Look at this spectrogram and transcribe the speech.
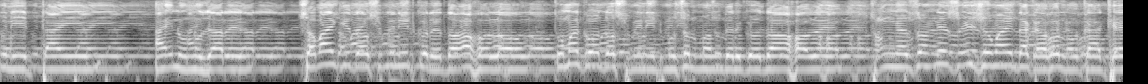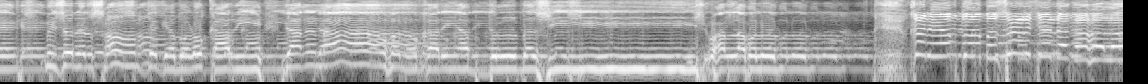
মিনিট টাইম আইন অনুযারে সবাইকে দশ মিনিট করে দেওয়া হলো। তোমাকেও দশ মিনিট মুসলমানদেরকে দেওয়া হবে। সঙ্গে সঙ্গে সেই সময় দেখা হলো কাকে? মিশরের সব থেকে বড় কারি। জানে না হলো কারি আব্দুল বাসির আল্লাহ বলুন। কারি আব্দুল বাসিরকে ডাকা হলো।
